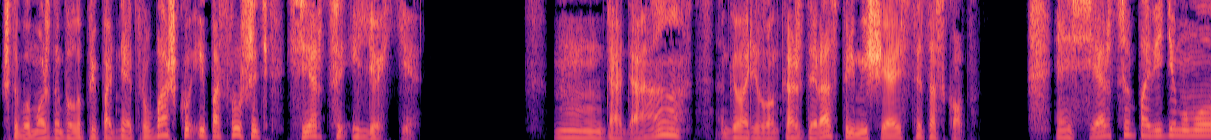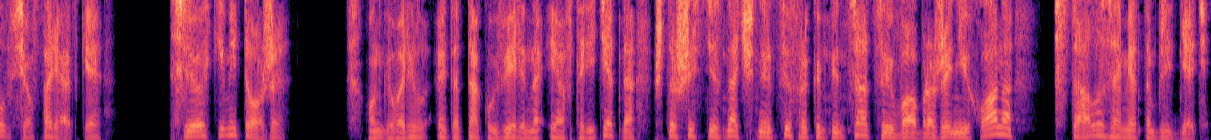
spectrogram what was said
чтобы можно было приподнять рубашку и послушать сердце и легкие. «Да-да», — говорил он каждый раз, перемещая стетоскоп. «С сердцем, по-видимому, все в порядке. С легкими тоже. Он говорил это так уверенно и авторитетно, что шестизначная цифра компенсации в воображении Хуана стала заметно бледнеть.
